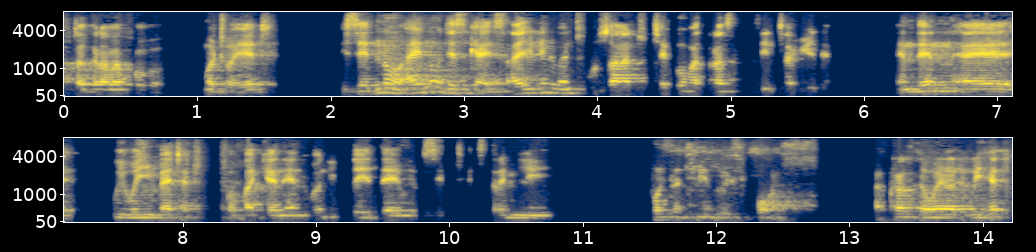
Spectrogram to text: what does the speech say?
photographer for Motorhead, he said, no, I know these guys. I even went to Botswana to check over trust to interview them. And then uh, we were invited for Wacken, and when we played there, we received extremely positive response across the world. We had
